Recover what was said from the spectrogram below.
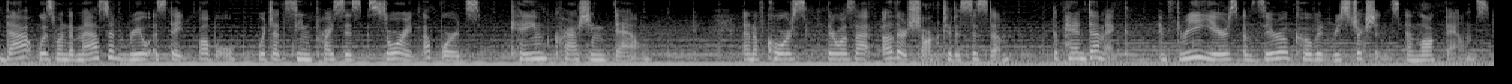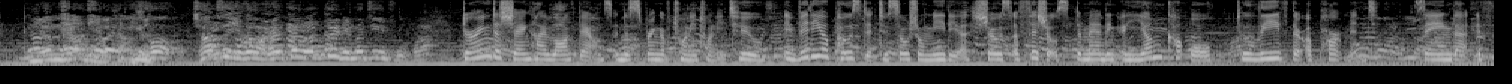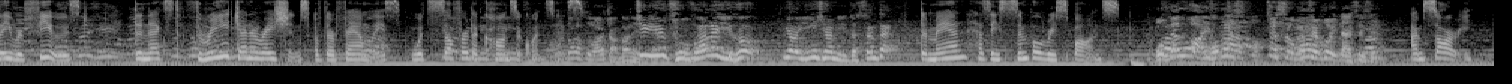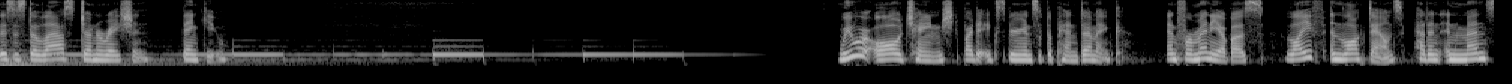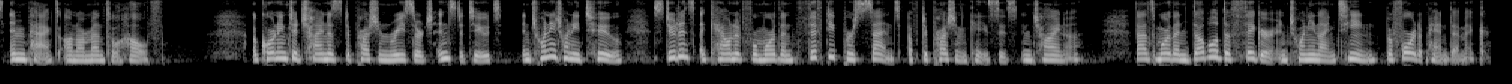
That was when the massive real estate bubble, which had seen prices soaring upwards, came crashing down. And of course, there was that other shock to the system the pandemic, and three years of zero COVID restrictions and lockdowns. During the Shanghai lockdowns in the spring of 2022, a video posted to social media shows officials demanding a young couple to leave their apartment, saying that if they refused, the next three generations of their families would suffer the consequences. The man has a simple response I'm sorry, this is the last generation. Thank you. We were all changed by the experience of the pandemic. And for many of us, life in lockdowns had an immense impact on our mental health. According to China's Depression Research Institute, in 2022, students accounted for more than 50% of depression cases in China. That's more than double the figure in 2019 before the pandemic.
